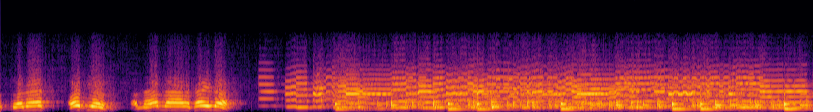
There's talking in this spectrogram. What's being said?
اسطوانات أوديون الله الله على سيدة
